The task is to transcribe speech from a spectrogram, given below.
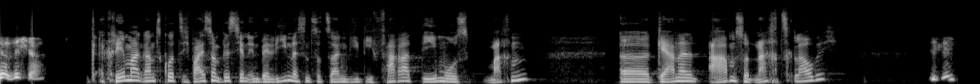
Ja, sicher. Erklär mal ganz kurz, ich weiß so ein bisschen in Berlin, das sind sozusagen die, die Fahrraddemos machen. Äh, gerne abends und nachts, glaube ich. Mhm.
